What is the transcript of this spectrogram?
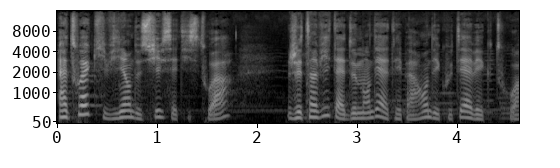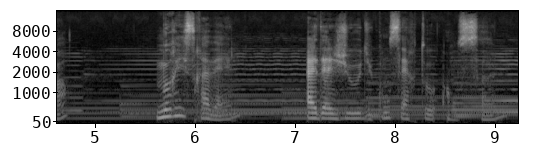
À toi qui viens de suivre cette histoire, je t'invite à demander à tes parents d'écouter avec toi Maurice Ravel, Adagio du concerto en sol,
